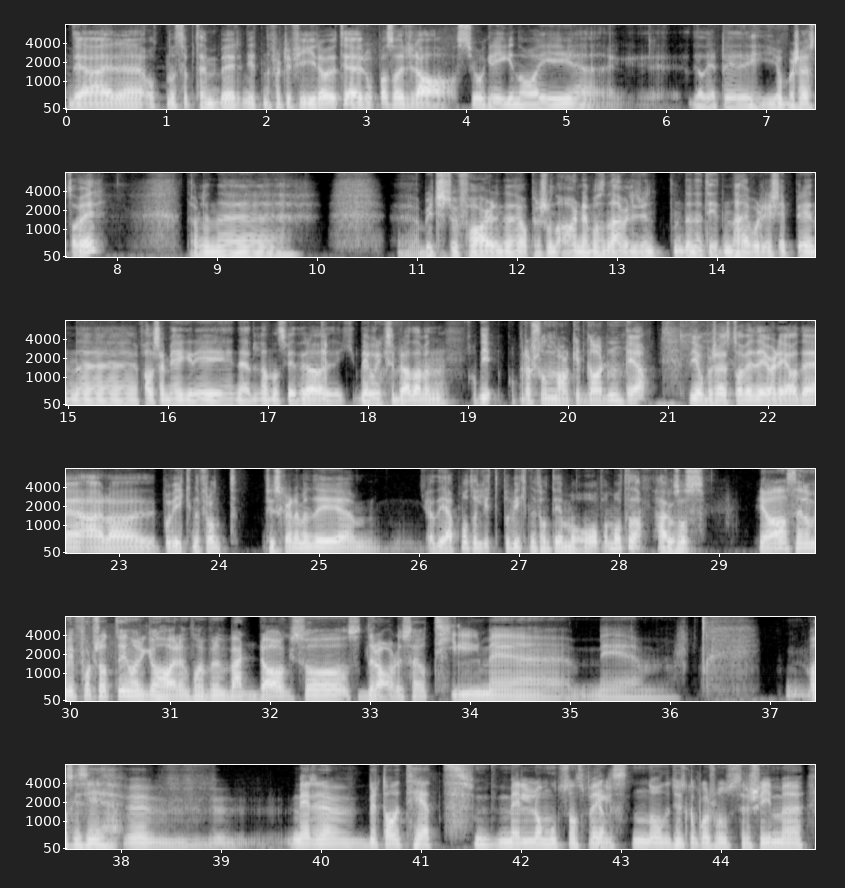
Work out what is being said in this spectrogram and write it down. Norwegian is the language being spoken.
Det er eh, 8. september 1944, og ute i Europa så raser jo krigen nå i eh, De allierte jobber seg østover. Det er vel denne eh, Bridge Too Far, denne Operasjon Arnhem og sånn, det er vel rundt denne tiden her, hvor de slipper inn uh, fallskjermjegere i Nederland og det, går ikke så bra, da, men de, Operasjon Market Garden. ja, de jobber seg østover, det gjør de, og det er da på vikende front, tyskerne, men de, eh, ja, de er på en måte litt på vikende front hjemme også, på en måte, da, her hos oss. Ja, selv om vi fortsatt i Norge har en form for en hverdag, så, så drar det seg jo til med, med Hva skal jeg si øh, Mer brutalitet mellom motstandsbevegelsen og det tyske operasjonsregimet.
